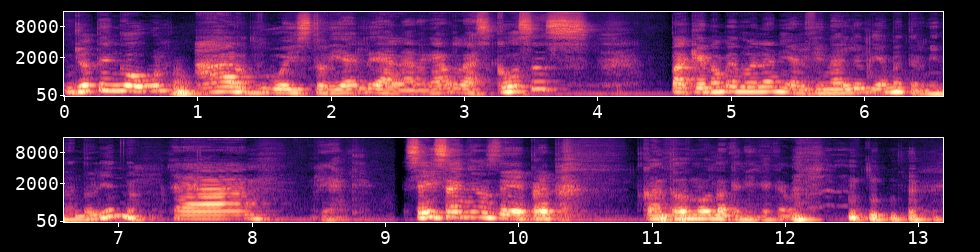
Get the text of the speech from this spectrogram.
yo tengo un arduo historial de alargar las cosas para que no me duelan y al final del día me terminan doliendo. O sea, fíjate, seis años de prepa, con todos modos la tenía que acabar.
